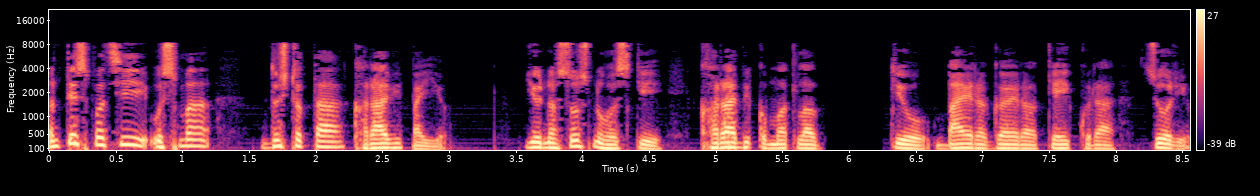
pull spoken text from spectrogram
अनि त्यसपछि उसमा दुष्टता खराबी पाइयो। यो नसोच्नुहोस् कि खराबीको मतलब त्यो बाहिर गएर केही कुरा चोर्यो।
